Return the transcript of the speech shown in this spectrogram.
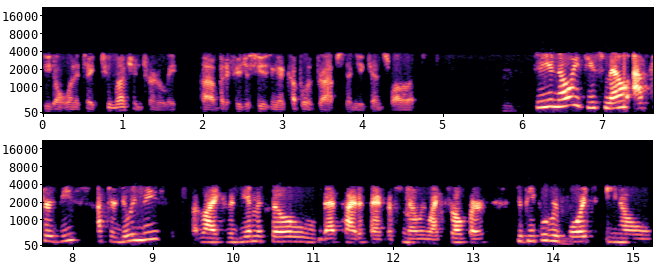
you don't want to take too much internally. Uh, but if you're just using a couple of drops, then you can swallow it. Do you know if you smell after these, after doing these, like the DMSO, that side effect of smelling like sulfur? Do people report, you know,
